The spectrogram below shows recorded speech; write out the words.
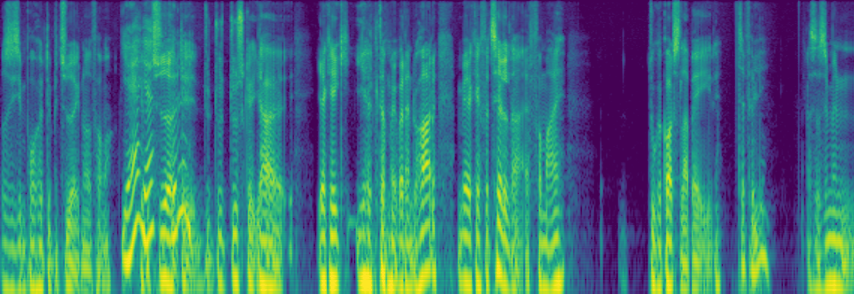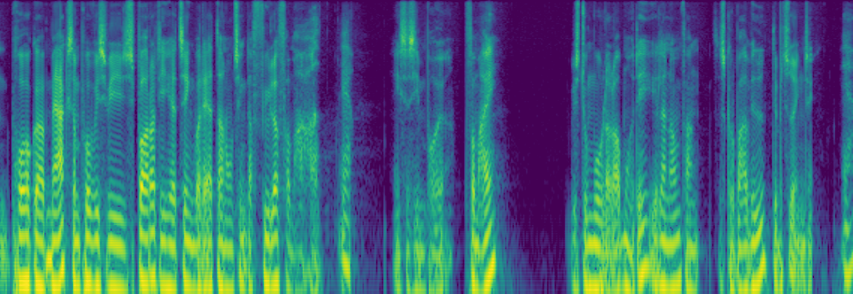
og så siger prøv at høre, det betyder ikke noget for mig. Ja, Det ja, betyder, at selvfølgelig. det, du, du, du skal, jeg, jeg kan ikke hjælpe dig med, hvordan du har det, men jeg kan fortælle dig, at for mig, du kan godt slappe af i det. Selvfølgelig. Altså simpelthen prøve at gøre opmærksom på, hvis vi spotter de her ting, hvor det er, at der er nogle ting, der fylder for meget. Ja. Ikke så sige, prøv at høre. For mig, hvis du måler dig op mod det i et eller andet omfang, så skal du bare vide, det betyder ingenting. Ja.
